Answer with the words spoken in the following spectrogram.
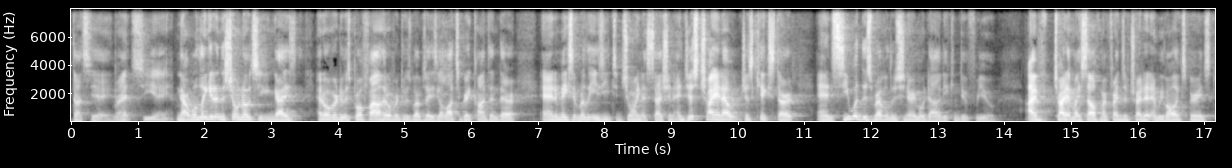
.ca, right? CA. Now we'll link it in the show notes. So you can guys head over to his profile, head over to his website. He's got lots of great content there, and it makes it really easy to join a session and just try it out. Just kickstart and see what this revolutionary modality can do for you. I've tried it myself. My friends have tried it, and we've all experienced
